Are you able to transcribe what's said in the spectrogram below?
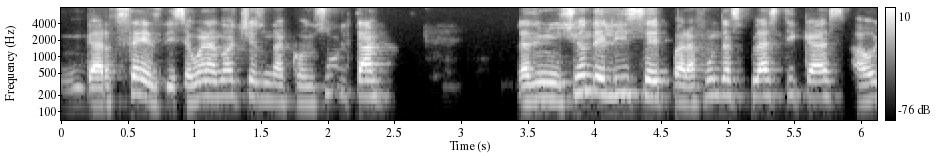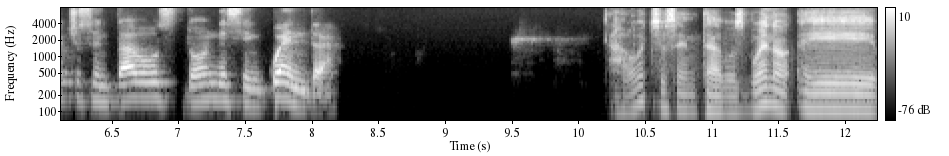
Garcés, dice, buenas noches, una consulta. La disminución del ICE para fundas plásticas a 8 centavos, ¿dónde se encuentra? A 8 centavos. Bueno, eh,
